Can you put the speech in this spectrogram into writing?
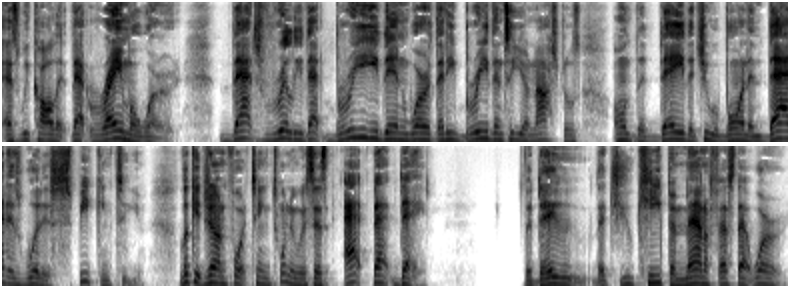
as we call it, that rhema word, that's really that breathe in word that he breathed into your nostrils on the day that you were born. And that is what is speaking to you. Look at John 14, 20, where it says, at that day, the day that you keep and manifest that word,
